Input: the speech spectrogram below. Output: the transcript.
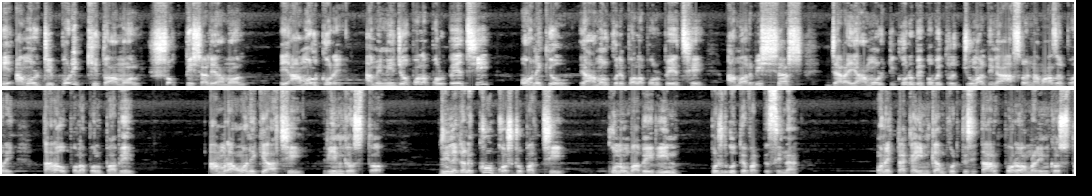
এই আমলটি পরীক্ষিত আমল, শক্তিশালী আমল। এই আমল করে আমি নিজেও ফলাফল পেয়েছি, অনেকেও এই আমল করে ফলাফল পেয়েছে। আমার বিশ্বাস, যারা এই আমলটি করবে পবিত্র জুমার দিনে আসর নামাজের পরে, তারাও ফলাফল পাবে। আমরা অনেকে আছি ঋণগ্রস্ত। ঋণের কারণে খুব কষ্ট পাচ্ছি। কোনোভাবে ঋণ পরিশোধ করতে পারতেছি না। অনেক টাকা ইনকাম করতেছি, তারপরেও আমরা ঋণগ্রস্ত।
